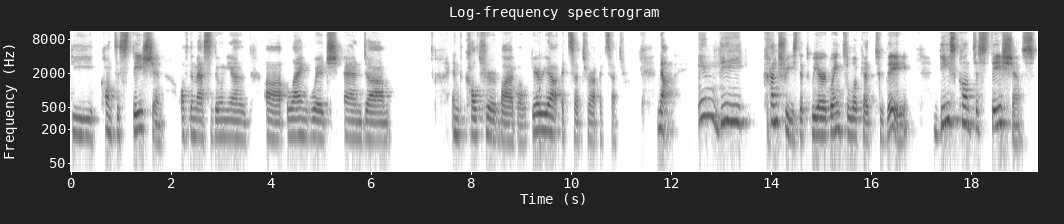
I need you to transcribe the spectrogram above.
the contestation of the Macedonian uh, language and um, and culture by Bulgaria, etc., etc. Now, in the countries that we are going to look at today, these contestations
